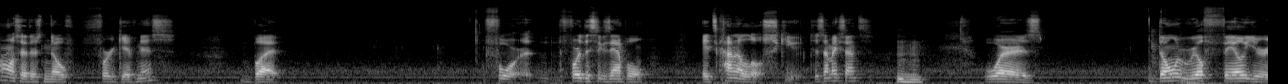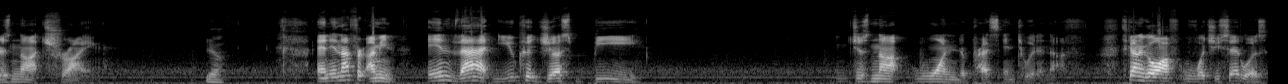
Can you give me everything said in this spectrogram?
I don't want to say there's no forgiveness, but for for this example, it's kind of a little skewed. Does that make sense? Mm-hmm. Whereas the only real failure is not trying. Yeah. And in that, for I mean, in that you could just be just not wanting to press into it enough. To kind of go off of what you said was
